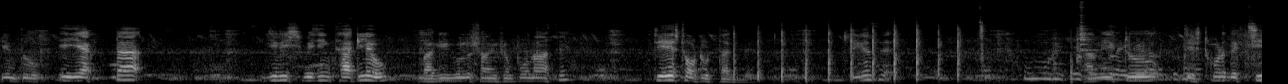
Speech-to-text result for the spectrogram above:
কিন্তু এই একটা জিনিস মিসিং থাকলেও বাকিগুলো স্বয়ংসম্পূর্ণ আছে। টেস্ট অটুট থাকবে। ঠিক আছে? আমি একটু টেস্ট করে দেখছি।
